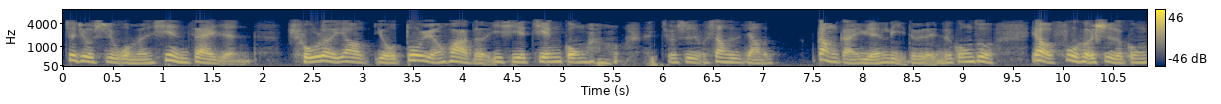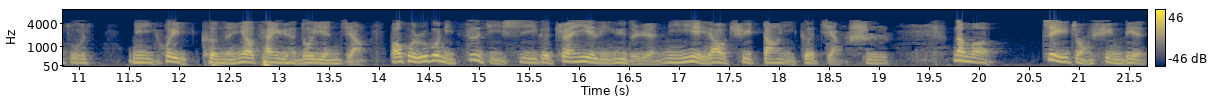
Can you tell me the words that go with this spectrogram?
这就是我们现在人除了要有多元化的一些兼工，就是上次讲的杠杆原理，对不对？你的工作要有复合式的工作。你会可能要参与很多演讲，包括如果你自己是一个专业领域的人，你也要去当一个讲师。那么这一种训练，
